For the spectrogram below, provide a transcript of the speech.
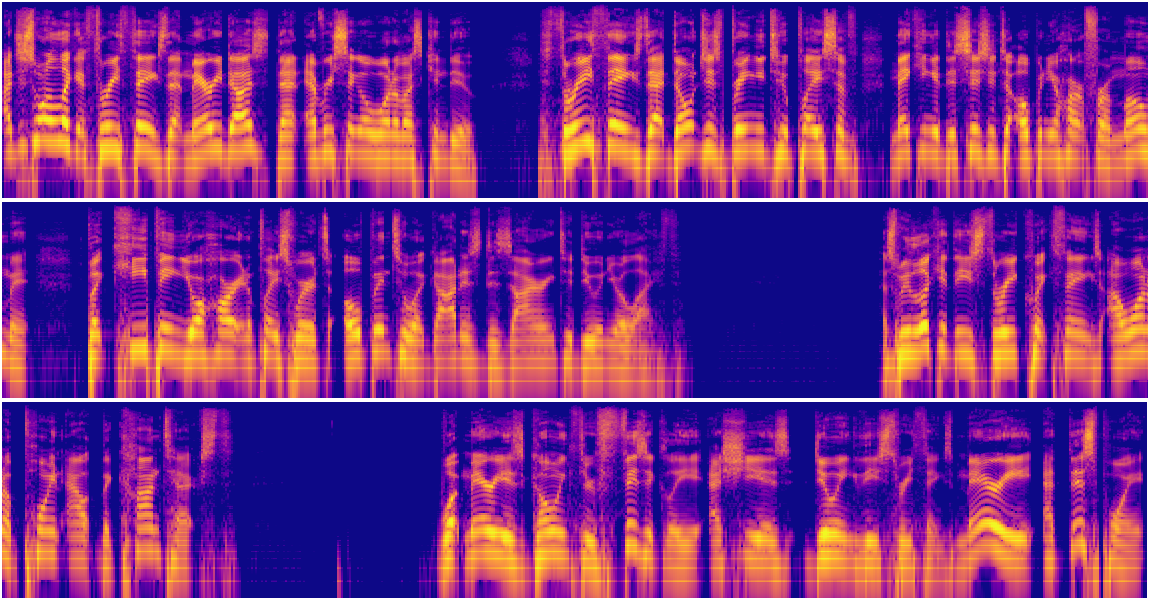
I just want to look at three things that Mary does that every single one of us can do. Three things that don't just bring you to a place of making a decision to open your heart for a moment, but keeping your heart in a place where it's open to what God is desiring to do in your life. As we look at these three quick things, I want to point out the context, what Mary is going through physically as she is doing these three things. Mary, at this point,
